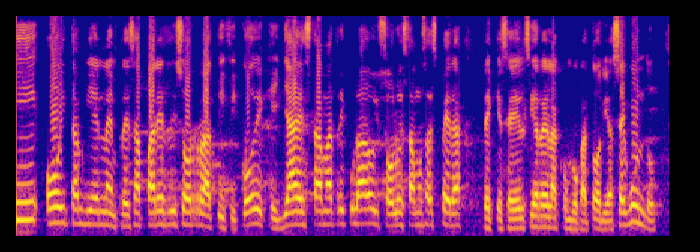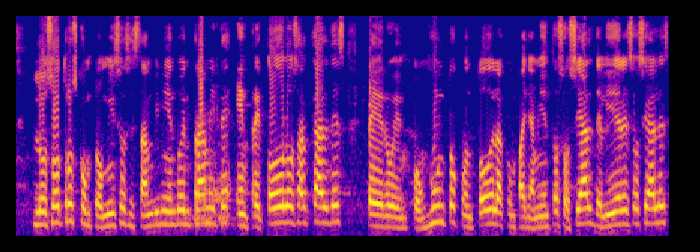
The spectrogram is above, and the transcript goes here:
y hoy también la empresa Pares Resort ratificó de que ya está matriculado y solo estamos a espera de que se dé el cierre de la convocatoria. Segundo, los otros compromisos están viniendo en trámite entre todos los alcaldes, pero en conjunto con todo el acompañamiento social de líderes sociales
